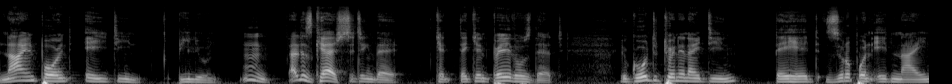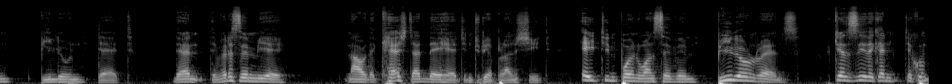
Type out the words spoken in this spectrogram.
9.18 billion. Mm, that is cash sitting there. Can, they can pay those debt. You go to 2019, they had 0.89 billion debt. Then the very same year, now the cash that they had into their balance sheet, 18.17 billion rands. You can see they can they can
